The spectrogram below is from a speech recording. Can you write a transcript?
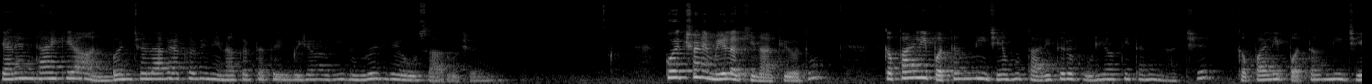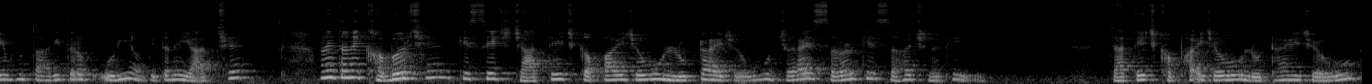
ત્યારે એમ થાય કે આ અનબન ચલાવ્યા કરવી ને એના કરતાં તો એકબીજાથી દૂર જ રહેવું સારું છે. કોઈ ક્ષણે મેં લખી નાખ્યું હતું કપાયેલી પતંગની જેમ હું તારી તરફ ઉડી આવતી તને યાદ છે? કપાયેલી પતંગની જેમ હું તારી તરફ ઉડી આવતી તને યાદ છે? અને તને ખબર છે કે સેજ જાતે જ કપાઈ જવું, લૂંટાઈ જવું, જરાય સરળ કે સહજ નથી. જાતે જ ખપાઈ જવું, લૂંટાઈ જવું,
